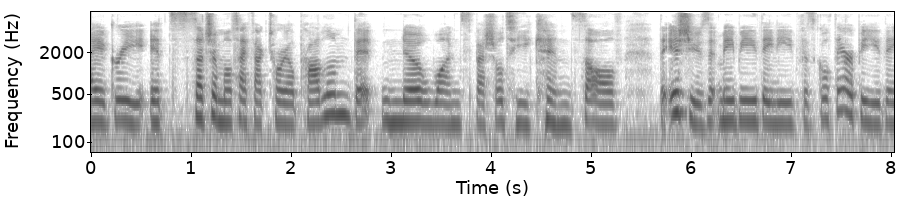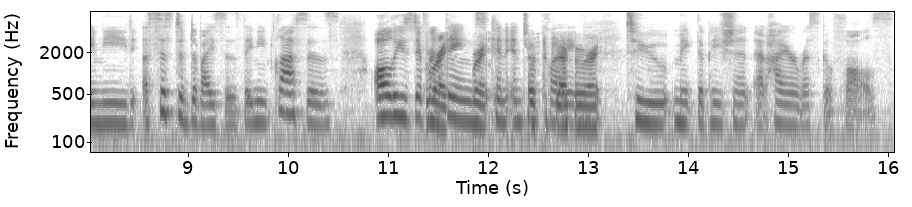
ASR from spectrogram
I agree. It's such a multifactorial problem that no one specialty can solve the issues. It may be they need physical therapy, they need assistive devices, they need glasses. All these different right, things right. can interplay exactly right. to make the patient at higher risk of falls.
